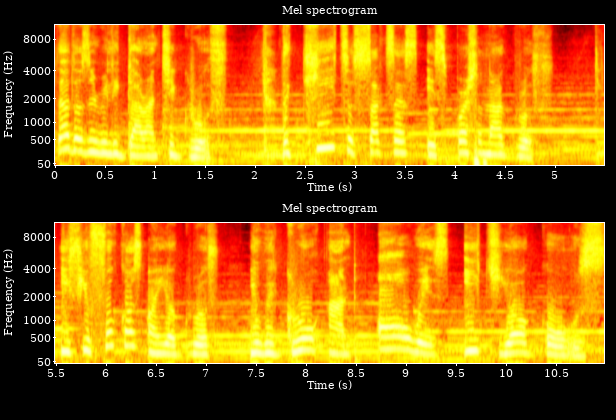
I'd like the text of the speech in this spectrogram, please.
that doesn't really guarantee growth. The key to success is personal growth. If you focus on your growth, you will grow and always hit your goals.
